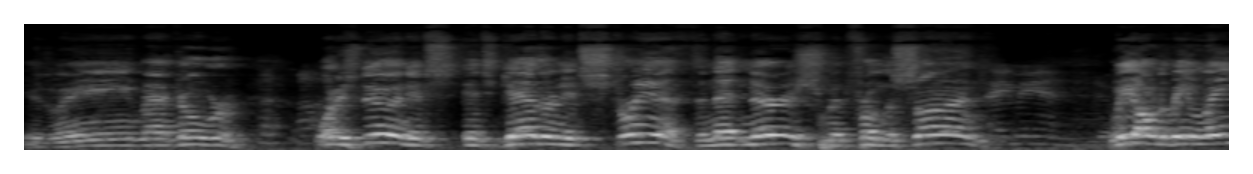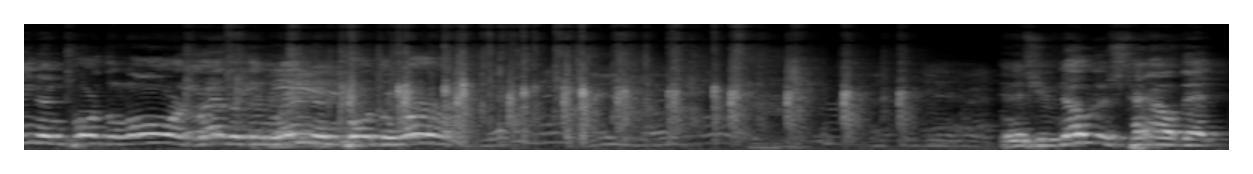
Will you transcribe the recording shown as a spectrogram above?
It'd lean back over. What it's doing, it's it's gathering its strength and that nourishment from the sun. Amen. We ought to be leaning toward the Lord rather than leaning toward the world. And if you've noticed how that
